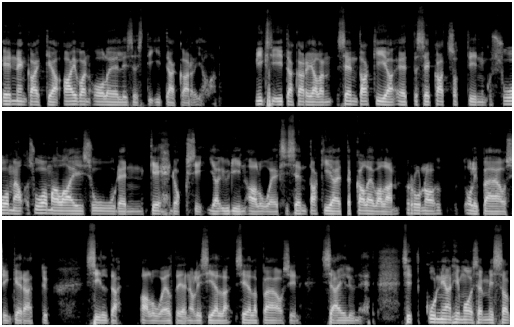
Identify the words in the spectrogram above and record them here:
ennen kaikkea aivan oleellisesti Itä-Karjalan. Miksi Itä-Karjalan? Sen takia, että se katsottiin niin kuin suoma, suomalaisuuden kehdoksi ja ydinalueeksi sen takia, että Kalevalan runo oli pääosin kerätty siltä alueelta ja ne oli siellä, siellä pääosin säilyneet. Sitten kunnianhimoisemmissa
